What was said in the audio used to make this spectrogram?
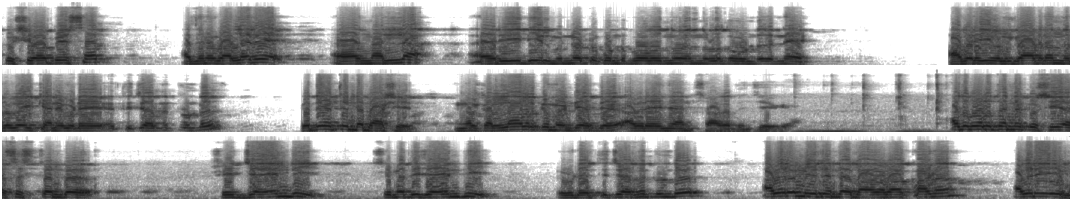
കൃഷി ഓഫീസർ അതിന് വളരെ നല്ല രീതിയിൽ മുന്നോട്ട് കൊണ്ടുപോകുന്നു എന്നുള്ളത് കൊണ്ട് തന്നെ അവരെ ഈ ഉദ്ഘാടനം നിർവഹിക്കാൻ ഇവിടെ എത്തിച്ചേർന്നിട്ടുണ്ട്. വിദേഹത്തിന്റെ ഭാഷയിൽ നിങ്ങൾക്ക് എല്ലാവർക്കും വേണ്ടി അവരെ ഞാൻ സ്വാഗതം ചെയ്യുകയാണ്. അതുപോലെ തന്നെ കൃഷി അസിസ്റ്റന്റ് ശ്രീ ജയന്തി ശ്രീമതി ജയന്തി ഇവിടെ എത്തിച്ചേർന്നിട്ടുണ്ട്. അവരും ഇതിന്റെ ഭാഗവാക്കാണ്. അവരെയും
